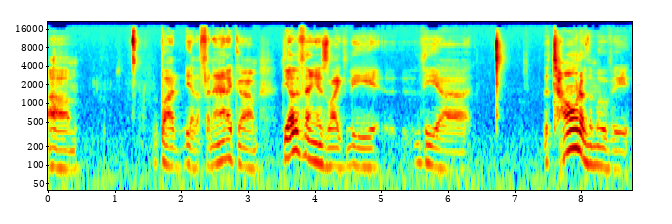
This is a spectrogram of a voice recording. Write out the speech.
Um, but yeah, the fanatic. Um, the other thing is like the the uh, the tone of the movie.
